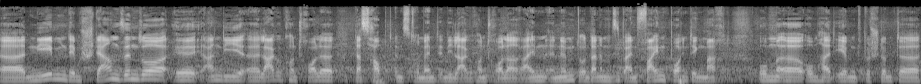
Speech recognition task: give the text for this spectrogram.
äh, neben dem Sternsensor äh, an die äh, Lagekontrolle das Hauptinstrument in die Lagekontrolle reinnimmt und dann im Prinzip ein Fine-Pointing macht, um, äh, um halt eben bestimmte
